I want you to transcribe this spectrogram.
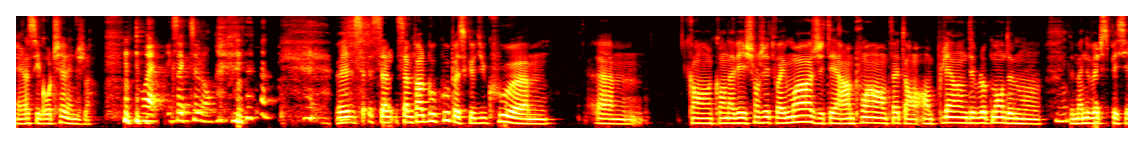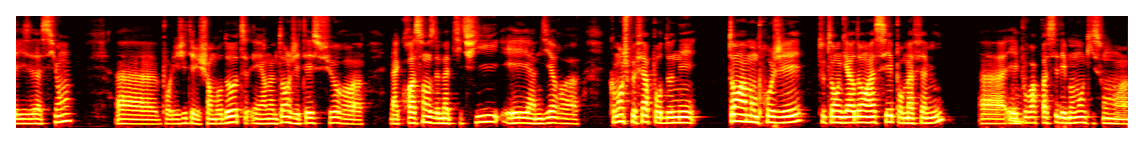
Et là, c'est gros challenge là. ouais, exactement. ça, ça, me parle beaucoup parce que du coup, quand, on avait échangé, toi et moi, j'étais à un point, en fait, en, plein développement de, mon, mmh. de ma nouvelle spécialisation. pour les gîtes et les chambres d'hôtes. Et en même temps, j'étais sur la croissance de ma petite fille et à me dire comment je peux faire pour donner tant à mon projet tout en gardant assez pour ma famille et mmh. pouvoir passer des moments qui sont,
